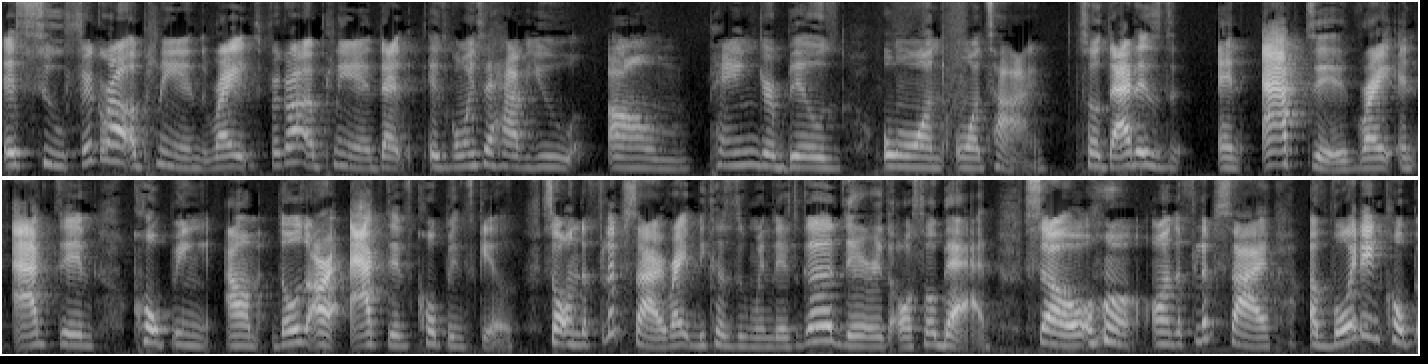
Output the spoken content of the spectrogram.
is to figure out a plan right? Figure out a plan that is going to have you um paying your bills on on time. So that is an active, right? An active coping um those are active coping skills. So on the flip side, right? Because when there's good, there is also bad. So on the flip side, avoiding cope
